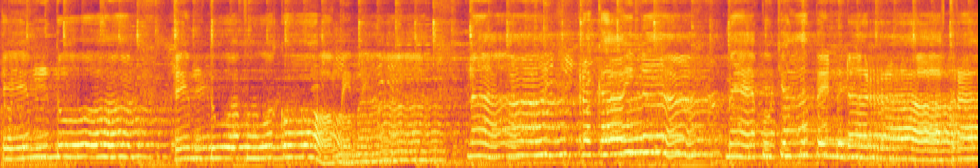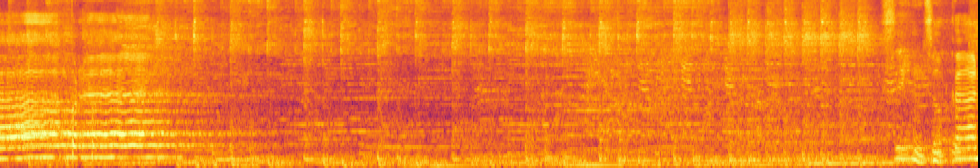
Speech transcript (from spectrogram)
เต็มตัว เต็มตัวผัวก็ไม่มาหน้าอายระกายหน้า แม่ปูจะเป็นดารา สิ้นสุดกัน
